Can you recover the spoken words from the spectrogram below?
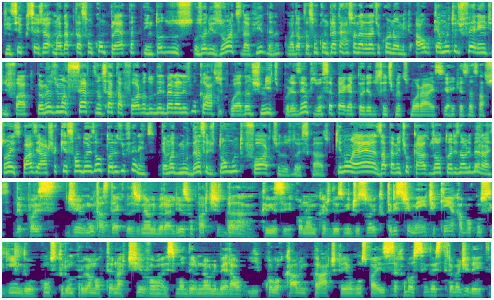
princípio que seja uma adaptação completa em todos os, os horizontes da vida, né? uma adaptação completa à racionalidade econômica, algo que é muito diferente, de fato, pelo menos de uma certa, de uma certa forma, do liberalismo clássico. O Adam Smith, por exemplo, se você pega a teoria dos sentimentos morais e a riqueza das nações, quase acha que são dois autores diferentes. Tem uma mudança de tom muito forte nos dois casos, que não é exatamente o caso dos autores neoliberais. Depois de muitas décadas de neoliberalismo, a partir da crise econômica de 2018, tristemente, quem acabou conseguindo conseguindo construir um programa alternativo a esse modelo neoliberal e colocá-lo em prática em alguns países acabou sendo a extrema-direita.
